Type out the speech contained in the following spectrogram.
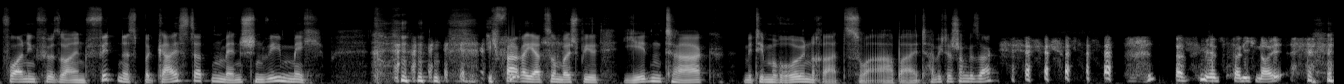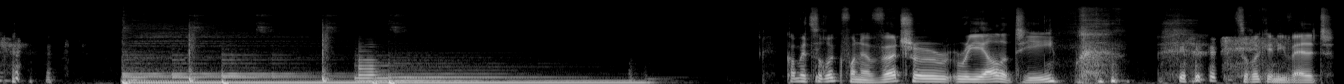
Vor allen Dingen für so einen fitnessbegeisterten Menschen wie mich. ich fahre ja zum Beispiel jeden Tag mit dem Röhnrad zur Arbeit. Habe ich das schon gesagt? das ist mir jetzt völlig neu. Kommen wir zurück von der Virtual Reality zurück in die Welt,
